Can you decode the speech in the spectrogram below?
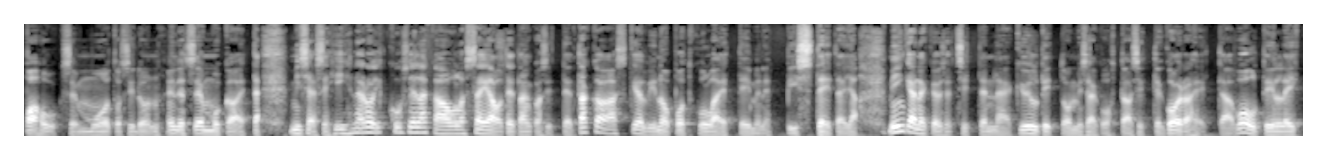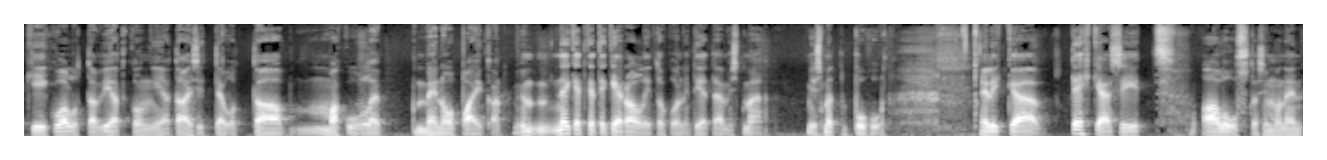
pahuksen muotosidonnainen sen mukaan, että missä se hihna roikkuu siellä kaulassa ja otetaanko sitten taka-askel vinopotkulla, ettei mene pisteitä ja minkä näköiset sitten nämä kyltit on, missä kohtaa sitten koira heittää voltiin, leikkii kuollutta viatkongia tai sitten ottaa makuulle menopaikan. Ne, ketkä tekee rallitoko, niin tietää, mistä mä, mistä mä puhun. Eli tehkää siitä alusta semmoinen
